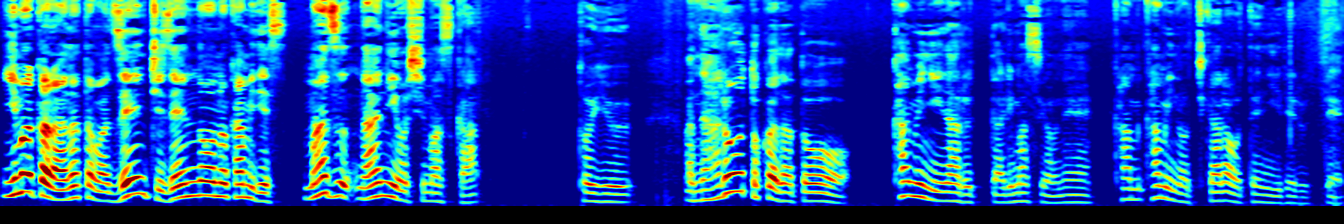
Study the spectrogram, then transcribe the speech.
今からあなたは全知全能の神です。まず何をしますか？という。あなろうとかだと神になるってありますよね。神神の力を手に入れるって。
